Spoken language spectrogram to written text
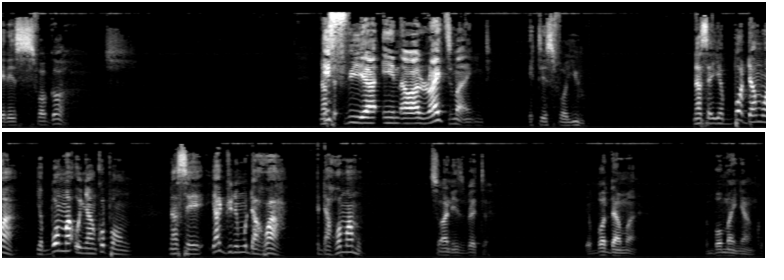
it is for God. If we are in our right mind, it is for you. na sɛ yɛbɔ dam a yɛbɔ ma onyankopɔn na sɛ yɛadwene mu da hɔ a ɛda hɔ ma mo This one is better. Your bodama, the boma nyanko.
